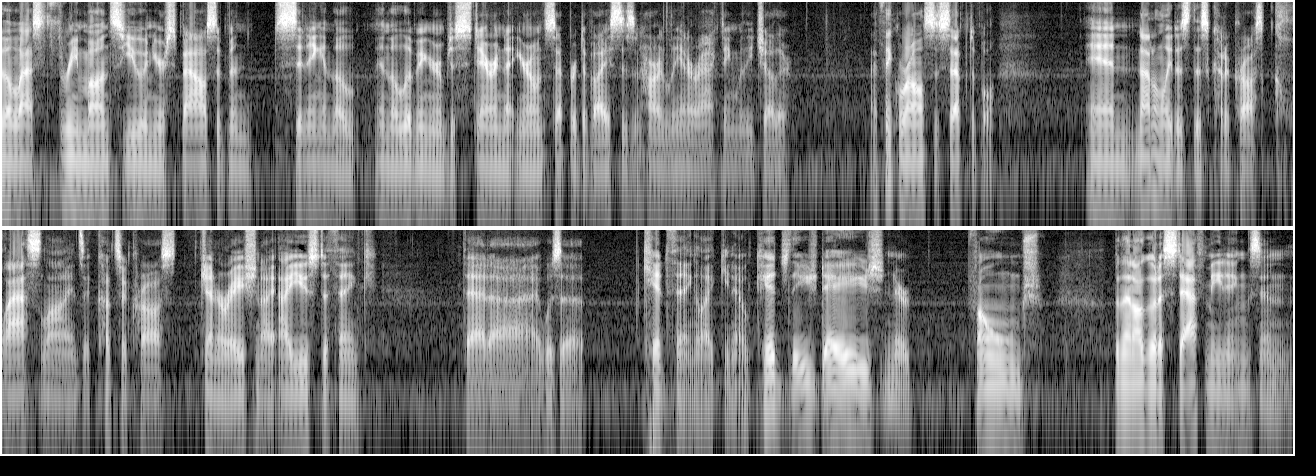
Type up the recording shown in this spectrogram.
the last three months, you and your spouse have been sitting in the in the living room, just staring at your own separate devices and hardly interacting with each other. I think we're all susceptible. And not only does this cut across class lines, it cuts across generation. I, I used to think that uh, it was a kid thing, like, you know, kids these days and their phones. But then I'll go to staff meetings and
